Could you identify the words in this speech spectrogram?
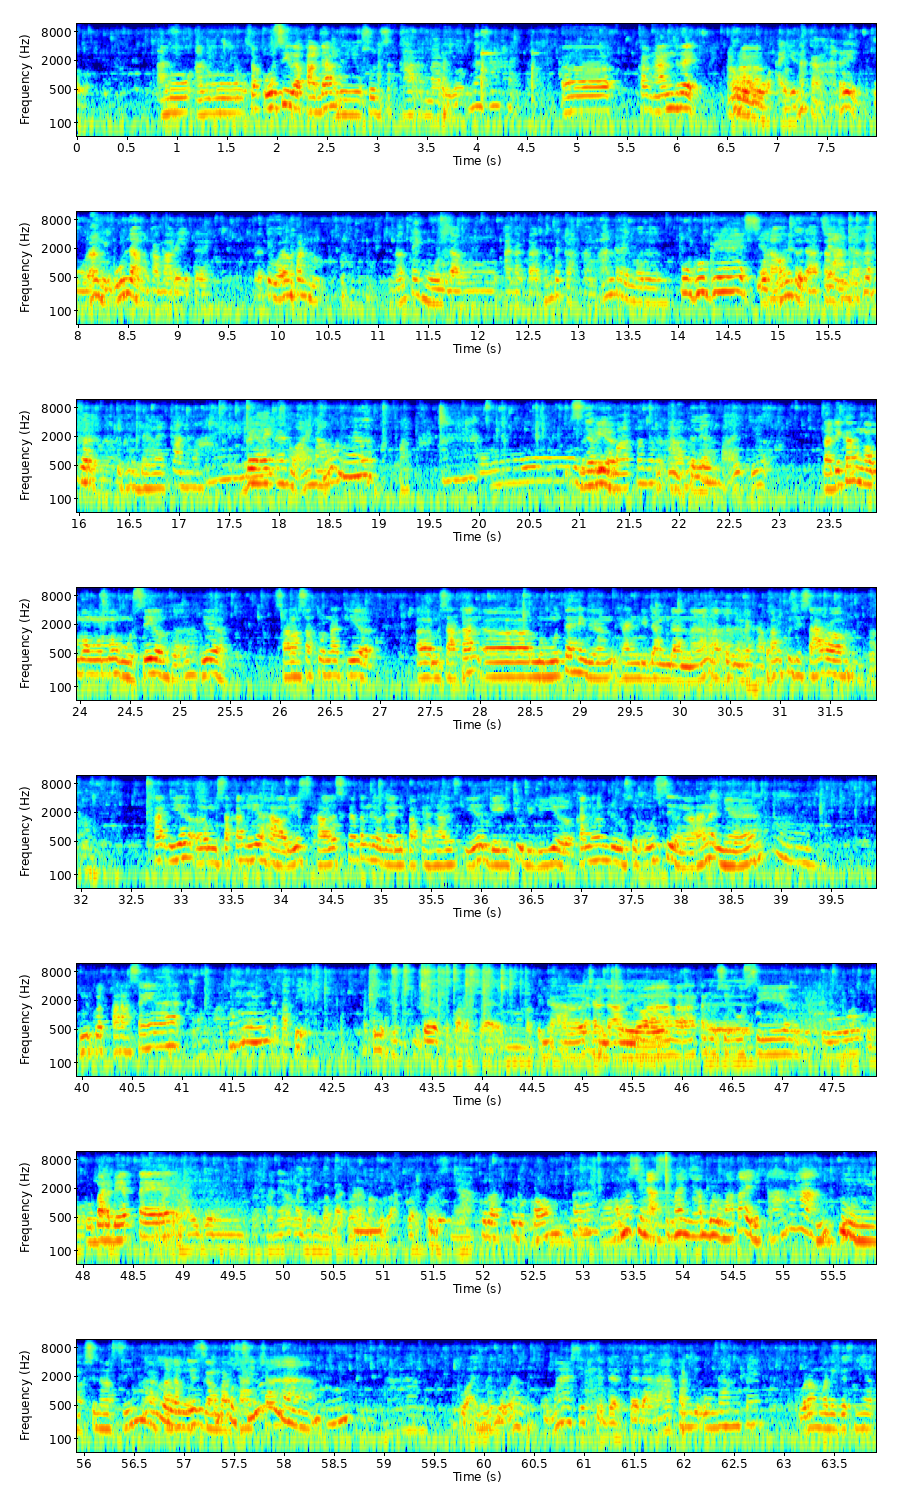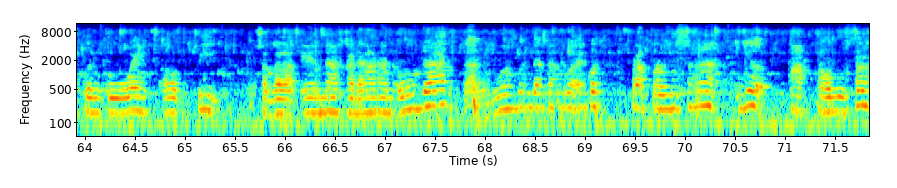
Anu anu sok usil lah kadang. anu nyusun skenario. Nah saha? Eh, Kang Andre. Oh, ayeuna Kang Andre. Urang diundang kamari teh. Berarti urang pan nanti ngundang anak tasan teh ka Kang Andre meureun. Pugu geus ya. Kunaon teu Si datang Angga teh keur keur belekan wae. Belekan wae naon? Oh, nyeri Iya. mata ada yang baik ya. Tadi kan ngomong-ngomong usil, Heeh. iya. Salah satu nak ieu eh, misalkan eh, memuteh yang didang, yang didangdanan atau di makeupan ku si Saroh. kan iya eh, misalkan iya halis halis kan udah dipakai halis iya gengcu di dia kan kan diusir usil ngaranna nya Hmm. Ini kuat parasea Tapi tapi itu kepada saya tapi ka Eh, candaan doang karena kan usil usil gitu bubar bete. Jeung personel mah jeung babaturan mah kudu akur kursnya. akurat kudu kompak. Oh masih nasi mah nya belum mata ya ditarang. hmm ngasih nasi mah. Kadang dia gambar mah. Wah, ini lagi orang kumaha sih? Tidak tidak datang diundang teh. Orang menigas nyiapkeun kue, kopi, segala endah kadaharan udah datang dua datang dua ekor pra produser iya pak produser.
